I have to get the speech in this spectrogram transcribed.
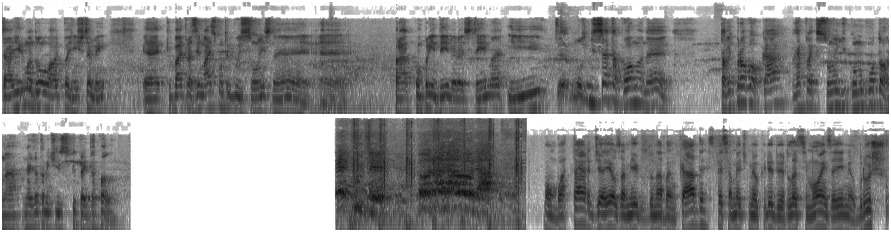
Tá? E ele mandou um áudio para a gente também, é, que vai trazer mais contribuições, né? É, para compreender melhor esse tema e, de certa forma, né? Talvez provocar reflexões de como contornar, né? exatamente isso que o Fred está falando. Bom, boa tarde aí aos amigos do Na Bancada, especialmente meu querido Irlan Simões aí, meu bruxo,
